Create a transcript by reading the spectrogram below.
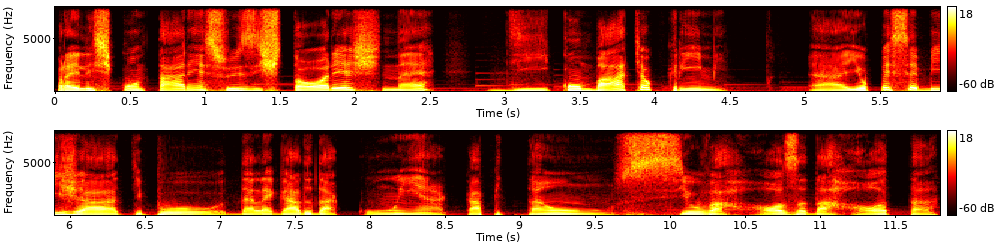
para eles contarem as suas histórias, né, de combate ao crime. Aí eu percebi já, tipo, delegado da Cunha, capitão Silva Rosa da Rota,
